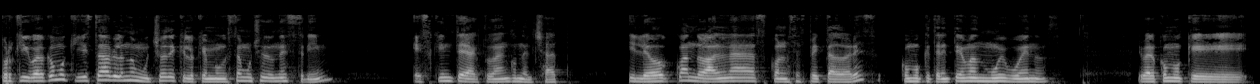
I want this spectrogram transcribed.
Porque igual como que yo estaba hablando mucho de que lo que me gusta mucho de un stream es que interactúan con el chat. Y luego cuando hablas con los espectadores, como que tienen temas muy buenos. Igual como que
